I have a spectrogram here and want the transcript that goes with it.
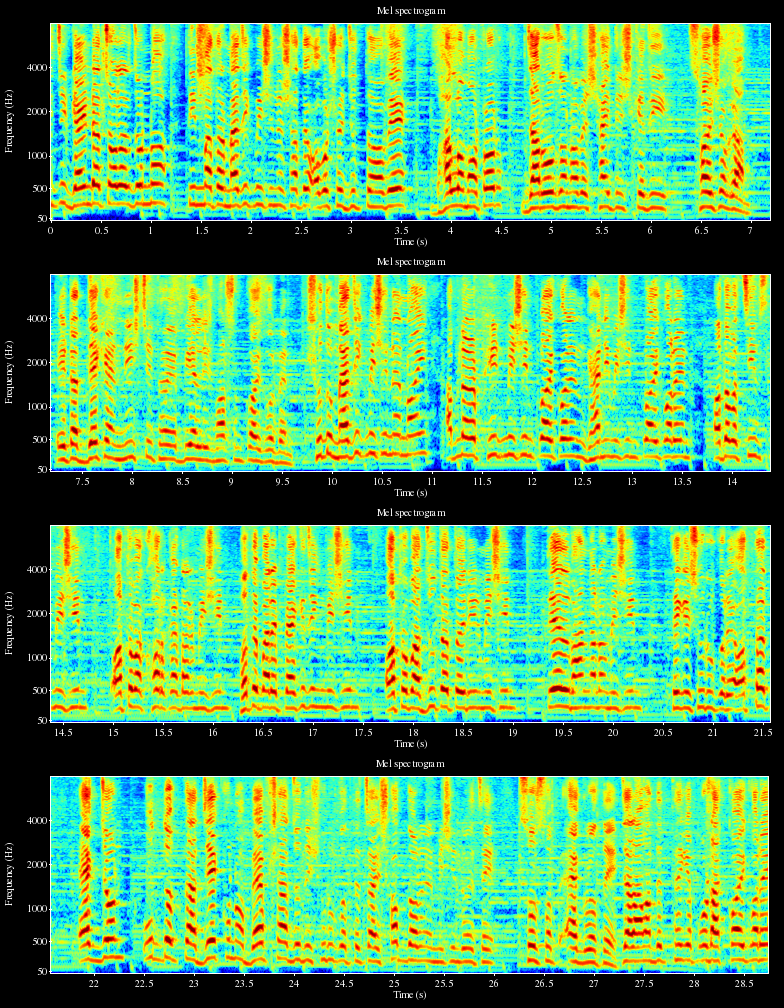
ইঞ্চি গ্রাইন্ডার চলার জন্য তিন মাথার ম্যাজিক মেশিনের সাথে অবশ্যই যুক্ত হবে ভালো মোটর যার ওজন হবে সাঁত্রিশ কেজি ছয়শো গ্রাম। এটা দেখে নিশ্চিত হয়ে বিয়াল্লিশ ভার্সন ক্রয় করবেন। শুধু ম্যাজিক মেশিনে নয়, আপনারা ফিড মেশিন ক্রয় করেন, ঘানি মেশিন ক্রয় করেন, অথবা চিপস মেশিন অথবা খড় কাটার মেশিন হতে পারে প্যাকেজিং মেশিন অথবা জুতা তৈরির মেশিন তেল ভাঙানো মেশিন থেকে শুরু করে, অর্থাৎ একজন উদ্যোক্তা যে কোনো ব্যবসা যদি শুরু করতে চায়, সব ধরনের মেশিন রয়েছে সোর্স অফ অ্যাগ্রোতে যারা আমাদের থেকে প্রোডাক্ট ক্রয় করে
